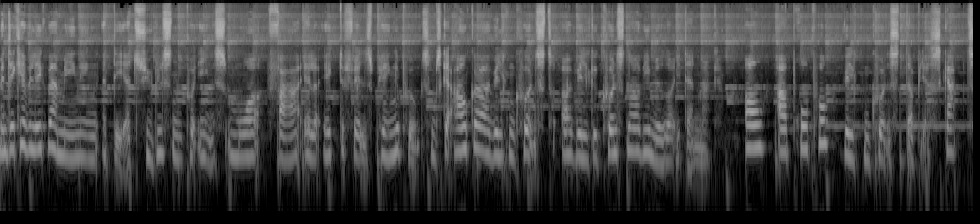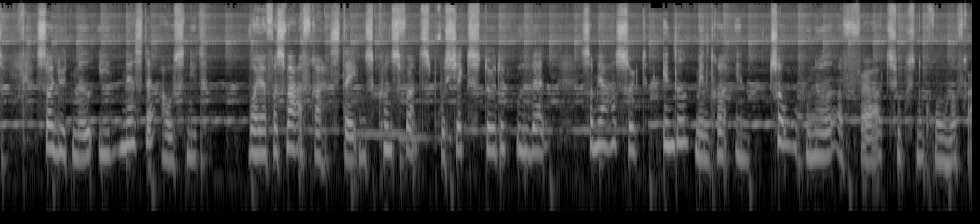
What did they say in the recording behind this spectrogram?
Men det kan vel ikke være meningen, at det er tykkelsen på ens mor, far eller ægtefælles pengepunkt, som skal afgøre, hvilken kunst og hvilke kunstnere vi møder i Danmark. Og apropos hvilken kunst, der bliver skabt, så lyt med i næste afsnit, hvor jeg forsvarer fra Statens Kunstfonds projektstøtteudvalg, som jeg har søgt intet mindre end 240.000 kroner fra.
